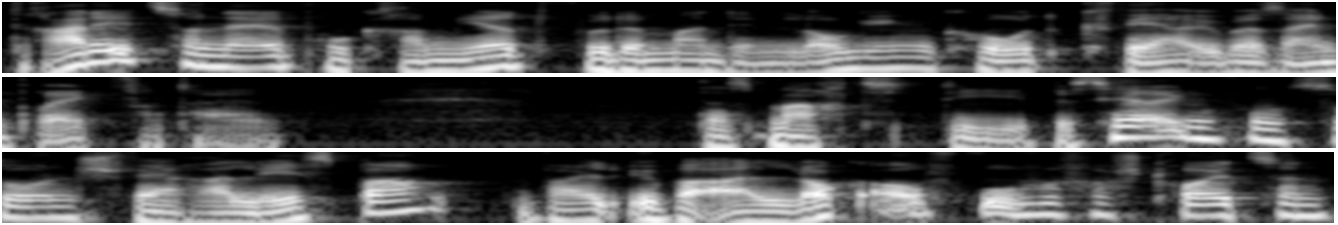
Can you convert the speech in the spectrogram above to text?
Traditionell programmiert würde man den Logging-Code quer über sein Projekt verteilen. Das macht die bisherigen Funktionen schwerer lesbar, weil überall Log-Aufrufe verstreut sind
